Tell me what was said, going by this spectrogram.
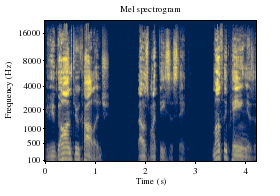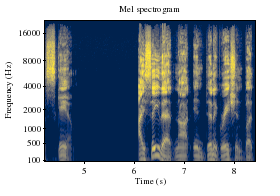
If you've gone through college, that was my thesis statement. Monthly paying is a scam. I say that not in denigration, but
